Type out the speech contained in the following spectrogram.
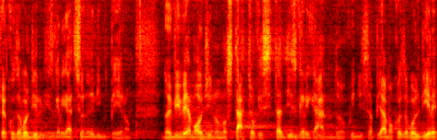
cioè cosa vuol dire disgregazione dell'impero? Noi viviamo oggi in uno Stato che si sta disgregando, quindi sappiamo cosa vuol dire,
